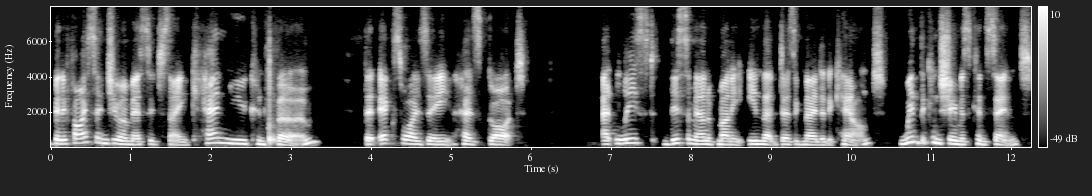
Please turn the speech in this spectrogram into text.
But if I send you a message saying, can you confirm that XYZ has got at least this amount of money in that designated account with the consumer's consent,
